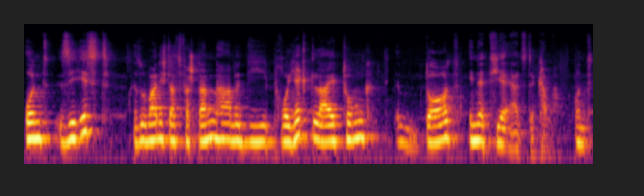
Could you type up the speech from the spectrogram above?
und sie ist, soweit ich das verstanden habe, die Projektleitung dort in der Tierärztekammer. Und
